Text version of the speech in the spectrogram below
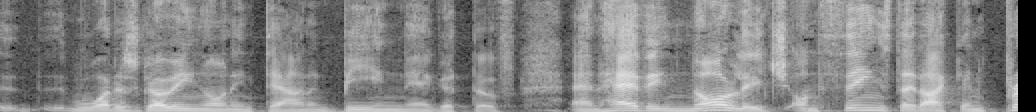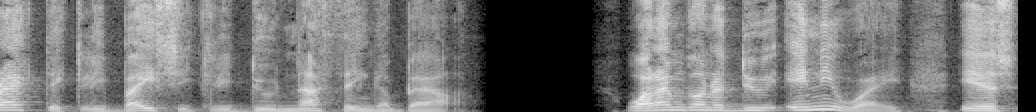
uh, what is going on in town and being negative and having knowledge on things that I can practically, basically do nothing about. What I'm going to do anyway is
